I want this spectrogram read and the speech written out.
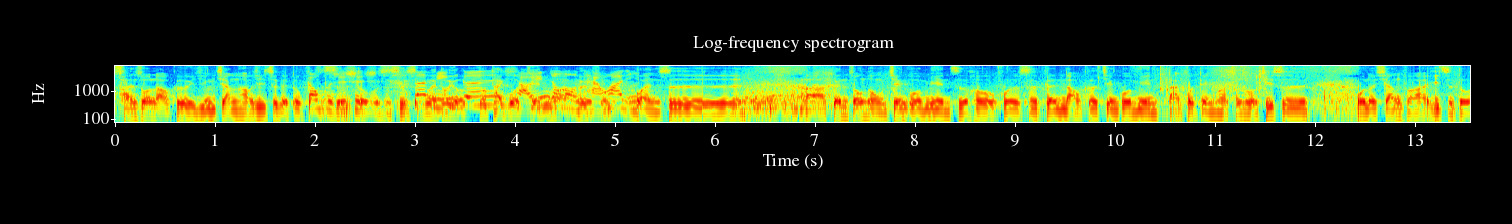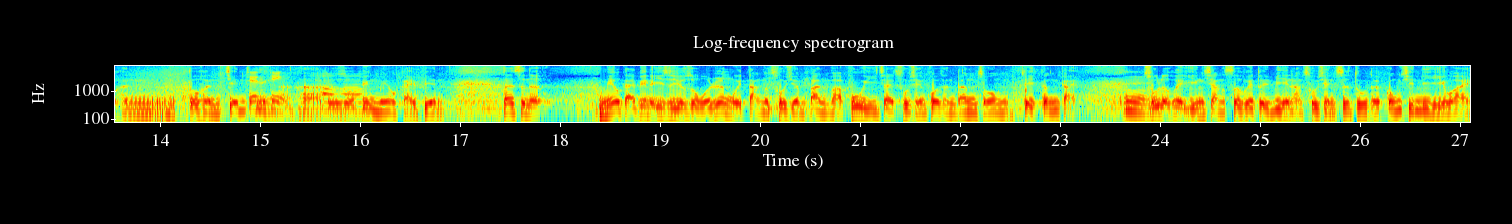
传说老科已经讲好，其实这个都不是事实，都不是事实，因为都有都太过简化。不管是啊跟总统见过面之后，或者是跟老柯见过面打过电话之后，其实我的想法一直都很都很坚定啊，就是说并没有改变。但是呢。没有改变的意思就是，我认为党的初选办法不宜在初选过程当中被更改。嗯，除了会影响社会对民进党初选制度的公信力以外，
